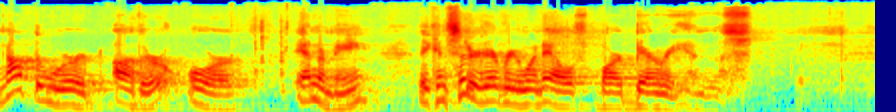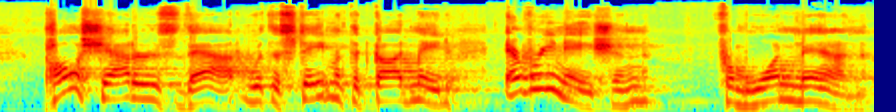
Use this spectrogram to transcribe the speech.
not the word other or enemy, they considered everyone else barbarians. Paul shatters that with the statement that God made every nation from one man.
